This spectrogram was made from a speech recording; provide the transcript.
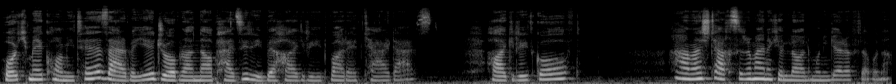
حکم کمیته ضربه جبران ناپذیری به هاگرید وارد کرده است. هاگرید گفت همش تقصیر منه که لالمونی گرفته بودم.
